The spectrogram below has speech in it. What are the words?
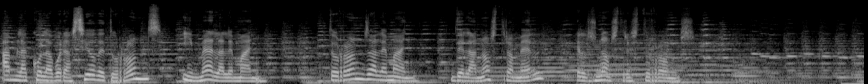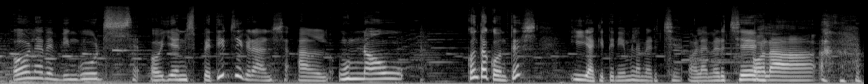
amb la col·laboració de torrons i mel alemany. Torrons alemany, de la nostra mel, els nostres torrons. Hola, benvinguts, oients petits i grans, al un nou Contacontes i aquí tenim la Merche. Hola, Merche. Hola.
